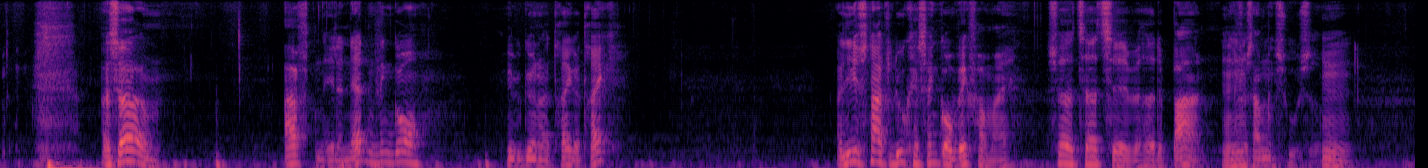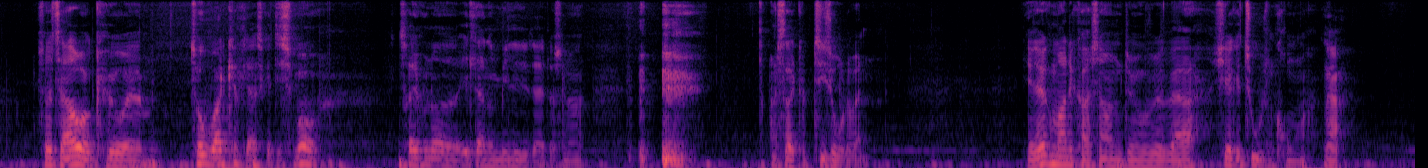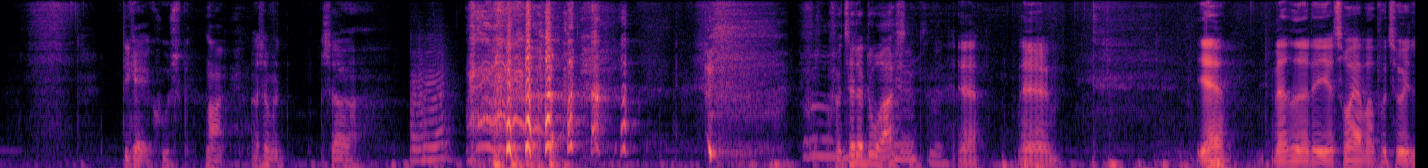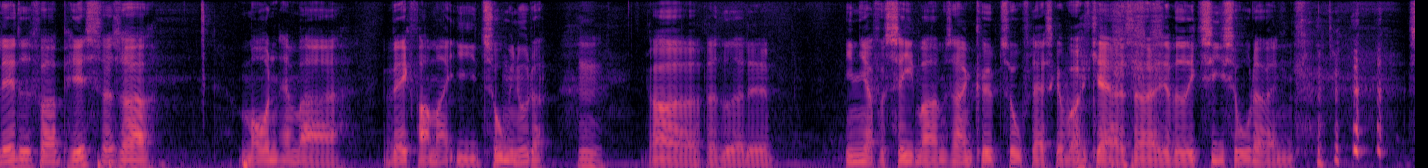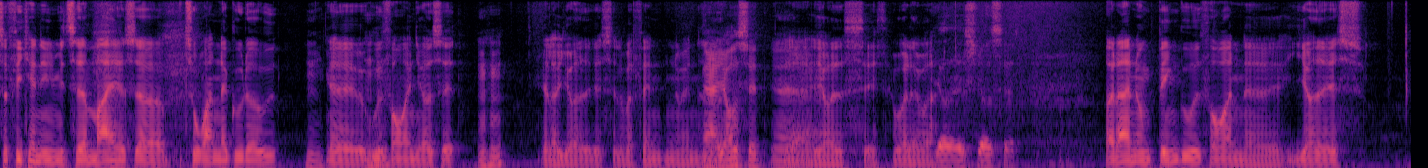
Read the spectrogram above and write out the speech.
Og så øhm, aften eller natten, den går. Vi begynder at drikke og drikke. Og lige så snart Lukas han går væk fra mig, så havde jeg taget til, hvad hedder det, barn mm-hmm. Mhm. i forsamlingshuset. Mm. Så havde jeg taget over og købe øhm, to vodkaflasker, de små. 300 et eller andet milliliter eller sådan noget. og så havde jeg købt 10 sodavand. Jeg ved ikke, hvor meget det koster, om det vil være cirka 1000 kroner. Ja. Det kan jeg ikke huske. Nej. Og så... så Fortæller du resten? Ja. Øh, ja, hvad hedder det? Jeg tror, jeg var på toilettet for at pisse, og så Morten, han var væk fra mig i to minutter. Mm. Og hvad hedder det? Inden jeg får set mig om, så har han købt to flasker vodka, og så, jeg ved ikke, 10 sodavand. Så fik han inviteret mig og så to andre gutter ud. Mm. Øh, Mhm. ude foran JZ. Mm-hmm. Eller JS, eller hvad fanden den nu end Ja. JZ. Ja, ja, Ja, JZ, whatever. JS. Og der er nogle bingo ude foran øh, JS.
